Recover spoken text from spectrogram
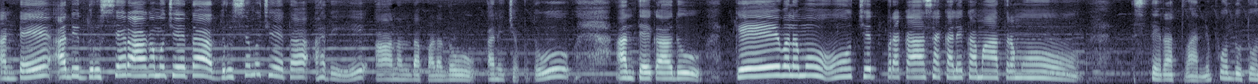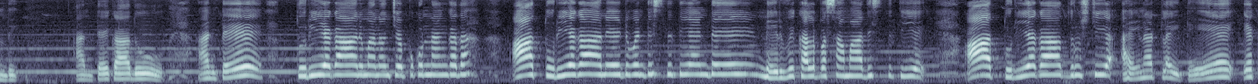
అంటే అది దృశ్య రాగము చేత దృశ్యము చేత అది ఆనందపడదు అని చెబుతూ అంతేకాదు కేవలము చిత్ప్రకాశ కలిక మాత్రము స్థిరత్వాన్ని పొందుతుంది. అంతేకాదు. అంటే తురియగా అని మనం చెప్పుకున్నాం కదా ఆ తురియగా అనేటువంటి స్థితి అంటే నిర్వికల్ప సమాధి స్థితియే. ఆ తురియగా దృష్టి అయినట్లయితే ఇక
